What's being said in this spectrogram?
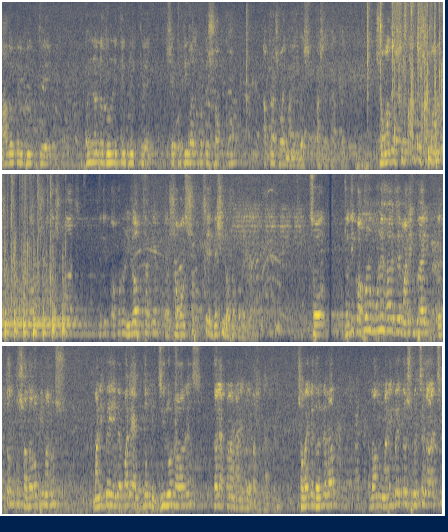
মাদকের বিরুদ্ধে অন্যান্য দুর্নীতির বিরুদ্ধে সে প্রতিবাদ করতে সক্ষম, আপনারা সবাই বেশ পাশে থাকবেন। সমাজের শিক্ষিত সমাজ সমাজ যদি কখনো নীরব থাকে সমাজ সবচেয়ে বেশি রক্ষা করে যায় সো যদি কখনো মনে হয় যে মানিক ভাই অত্যন্ত সদারপী মানুষ, মানিক ভাই এই ব্যাপারে একদম জিরো টলারেন্স তাহলে আপনারা মানিক ভাইয়ের পাশে থাকবেন। সবাইকে ধন্যবাদ এবং মানিক ভাইকেও শুভেচ্ছা জানাচ্ছি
